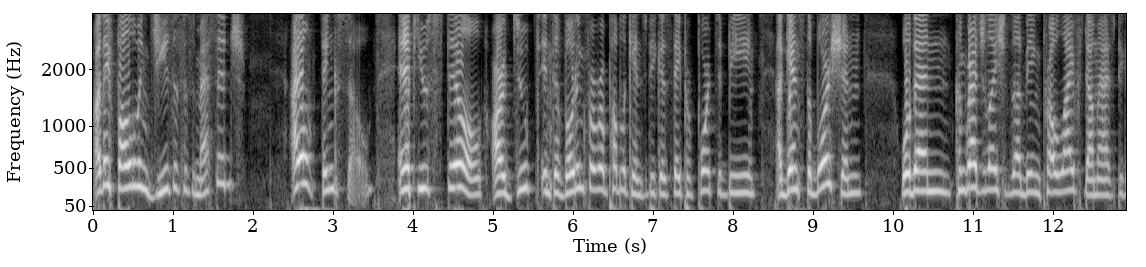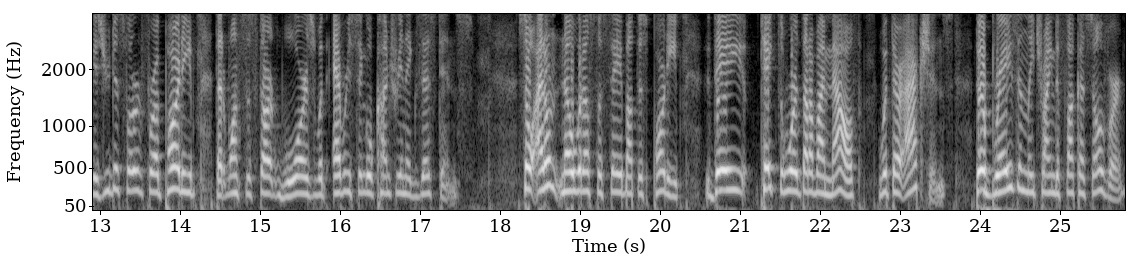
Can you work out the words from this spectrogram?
Are they following Jesus' message? I don't think so. And if you still are duped into voting for Republicans because they purport to be against abortion, well, then, congratulations on being pro life, dumbass, because you just voted for a party that wants to start wars with every single country in existence. So I don't know what else to say about this party. They take the words out of my mouth with their actions. They're brazenly trying to fuck us over,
